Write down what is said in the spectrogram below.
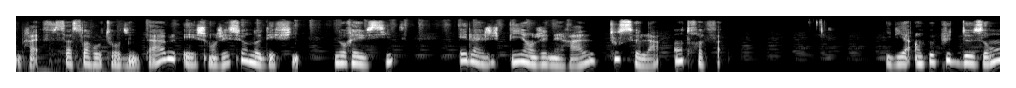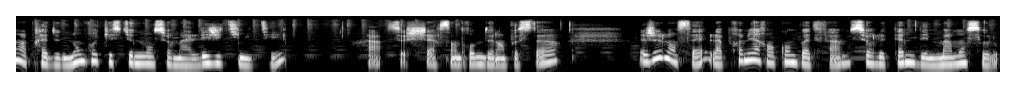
Bref, s'asseoir autour d'une table et échanger sur nos défis, nos réussites et la vie en général, tout cela entre femmes. Il y a un peu plus de deux ans, après de nombreux questionnements sur ma légitimité, ah, ce cher syndrome de l'imposteur, je lançais la première rencontre boîte femmes sur le thème des mamans solo.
